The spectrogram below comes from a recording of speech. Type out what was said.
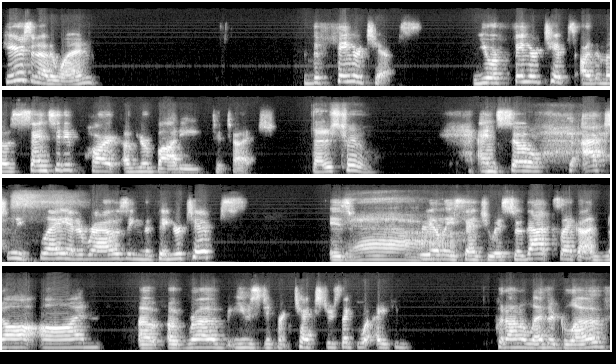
here's another one. The fingertips your fingertips are the most sensitive part of your body to touch. That is true. And so to actually play at arousing the fingertips is yeah. really sensuous. So that's like a gnaw on, a, a rub, use different textures. Like what if you put on a leather glove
